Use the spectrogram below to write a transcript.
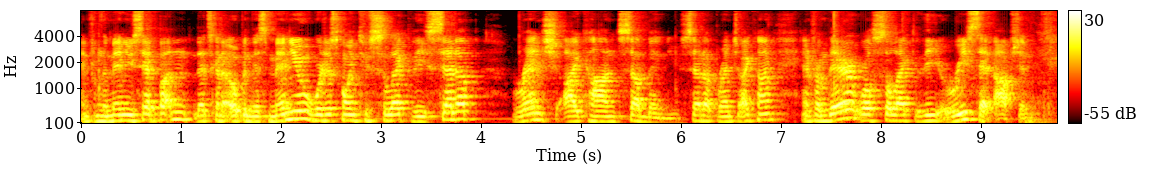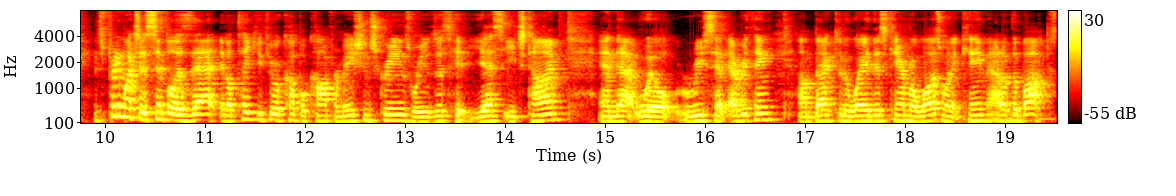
And from the menu set button, that's gonna open this menu. We're just going to select the setup, wrench icon submenu, setup wrench icon, and from there we'll select the reset option. It's pretty much as simple as that. It'll take you through a couple confirmation screens where you just hit yes each time, and that will reset everything um, back to the way this camera was when it came out of the box.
